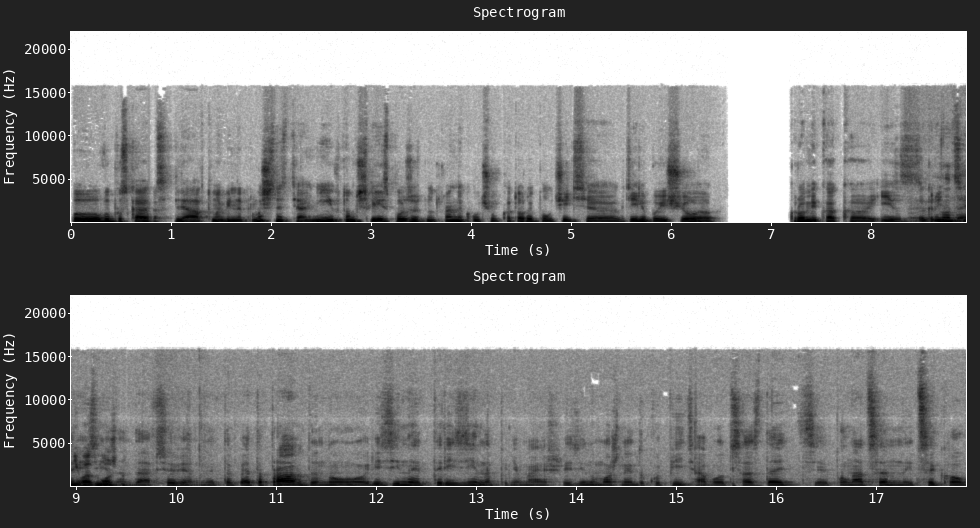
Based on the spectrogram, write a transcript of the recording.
выпускаются для автомобильной промышленности, они в том числе используют натуральный каучук, который получить э, где-либо еще, кроме как э, из-за Ну границы, да, невозможно. резина, да, все верно. Это, это правда, но резина это резина, понимаешь? Резину можно и докупить, а вот создать э, полноценный цикл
